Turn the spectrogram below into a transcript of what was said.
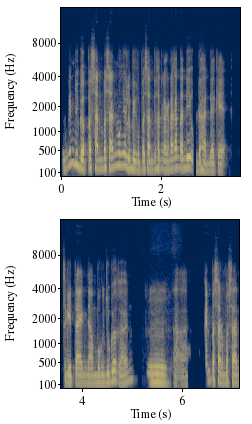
mungkin juga pesan-pesan mungkin lebih ke pesan-pesan karena kan tadi udah ada kayak cerita yang nyambung juga kan. Mmm. Heeh. Mungkin pesan-pesan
